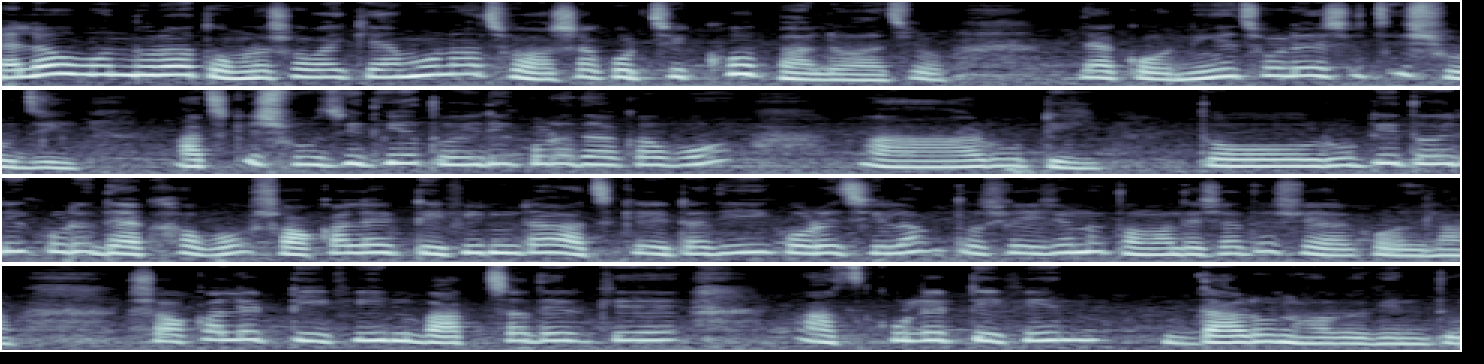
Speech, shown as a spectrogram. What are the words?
হ্যালো বন্ধুরা, তোমরা সবাই কেমন আছো? আশা করছি খুব ভালো আছো। দেখো, নিয়ে চলে এসেছি সুজি। আজকে সুজি দিয়ে তৈরি করে দেখাবো রুটি। তো রুটি তৈরি করে দেখাবো। সকালের টিফিনটা আজকে এটা দিয়েই করেছিলাম, তো সেই জন্য তোমাদের সাথে শেয়ার করে দিলাম। সকালের টিফিন বাচ্চাদেরকে স্কুলের টিফিন দারুণ হবে কিন্তু।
